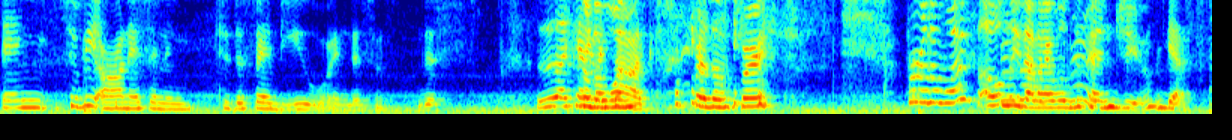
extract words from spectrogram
and to be honest, and to defend you in this this, I can't For the even talk once. for the first. For the once only that I will First. defend you. Yes,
